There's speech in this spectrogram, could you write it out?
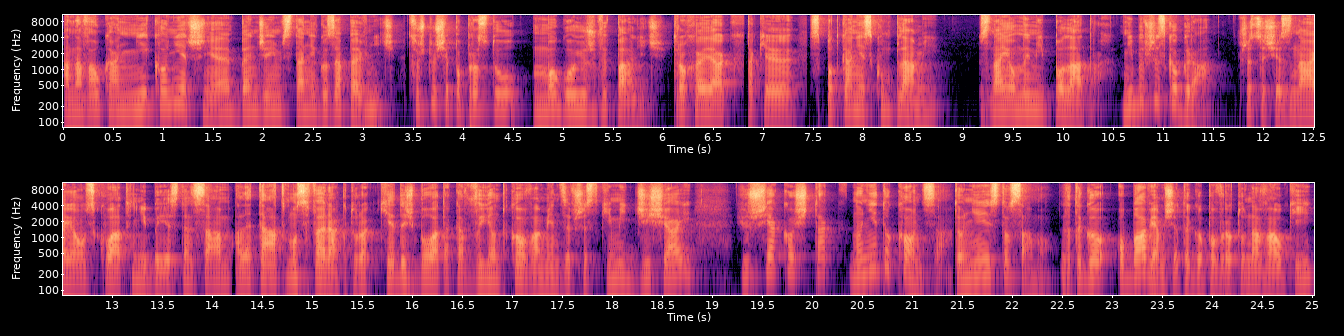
a Nawałka niekoniecznie będzie im w stanie go zapewnić. Coś tu się po prostu mogło już wypalić. Trochę jak takie spotkanie z kumplami, znajomymi po latach. Niby wszystko gra, Wszyscy się znają, skład niby jest ten sam, ale ta atmosfera, która kiedyś była taka wyjątkowa między wszystkimi, dzisiaj już jakoś tak, no nie do końca. To nie jest to samo. Dlatego obawiam się tego powrotu na wałki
